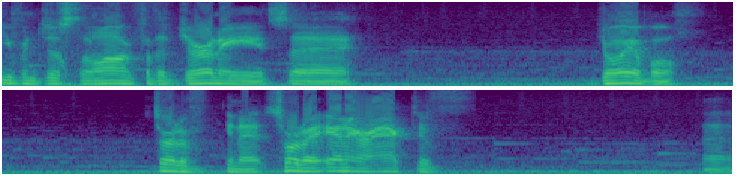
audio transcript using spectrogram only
even just along for the journey, it's uh, enjoyable. Sort of, you know, sort of interactive. Uh,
